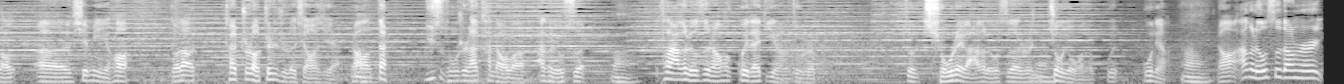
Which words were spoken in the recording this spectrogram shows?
老呃泄密以后得到他知道真实的消息，然后、嗯但与此同时他看到了阿克琉斯，嗯看到阿克琉斯，然后跪在地上就是就是求这个阿克琉斯说你嗯救救我的姑姑娘。嗯，然后阿克琉斯当时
